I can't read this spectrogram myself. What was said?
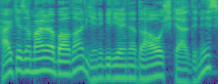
Herkese merhabalar. Yeni bir yayına daha hoş geldiniz.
